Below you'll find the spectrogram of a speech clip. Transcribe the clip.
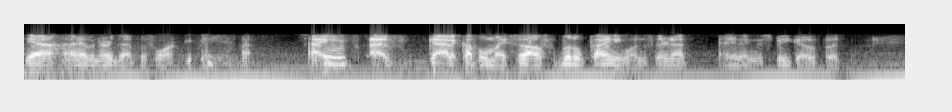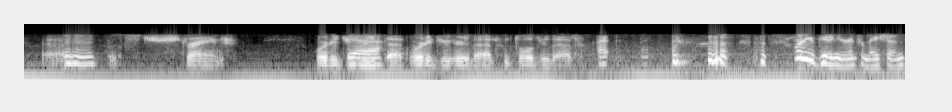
Yeah, I haven't heard that before. I Yeah. I've got a couple myself, little tiny ones. They're not anything to speak of, but uh, Mhm. it's strange. Where did you Yeah. read that? Where did you hear that? Who told you that? I, where are you getting your information?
